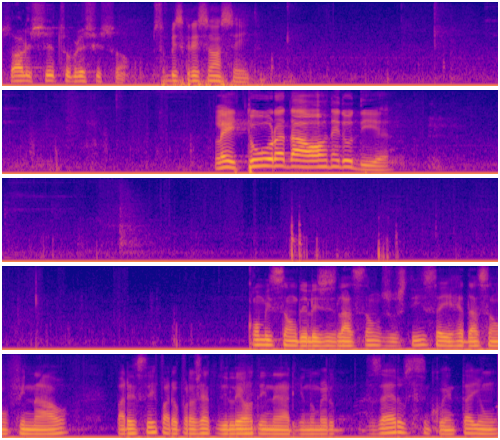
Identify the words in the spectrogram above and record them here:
Solicito subscrição. Subscrição aceita. Leitura da ordem do dia. Comissão de Legislação, Justiça e Redação Final, parecer para o projeto de lei ordinária número 051,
